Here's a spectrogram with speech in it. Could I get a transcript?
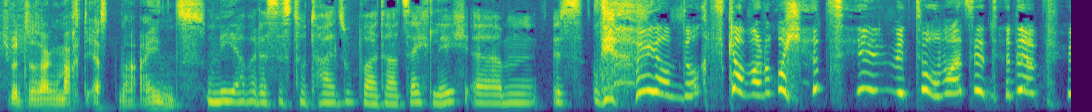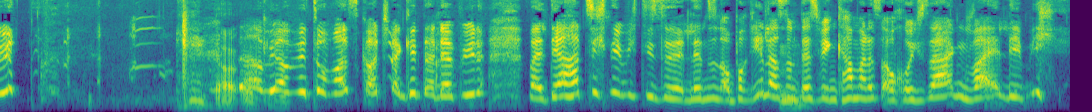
Ich würde sagen, macht erst mal eins. Nee, aber das ist total super tatsächlich. Ähm, ist, wir haben doch, das kann man ruhig erzählen, mit Thomas hinter der Bühne. Ja, Ja, wir haben mit Thomas Gottschalk hinter der Bühne, weil der hat sich nämlich diese Linsen operieren lassen und deswegen kann man das auch ruhig sagen, weil nämlich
